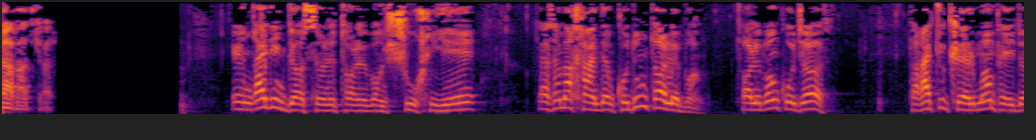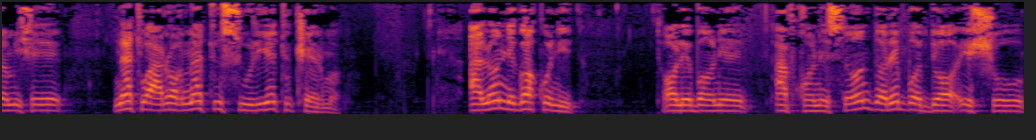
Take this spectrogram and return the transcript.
دعوت کرد. انقدر این داستان طالبان شوخیه که اصلا من خندم. کدوم طالبان؟ طالبان کجاست؟ فقط تو کرمان پیدا میشه نه تو عراق نه تو سوریه تو کرمان. الان نگاه کنید طالبان افغانستان داره با داعش و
